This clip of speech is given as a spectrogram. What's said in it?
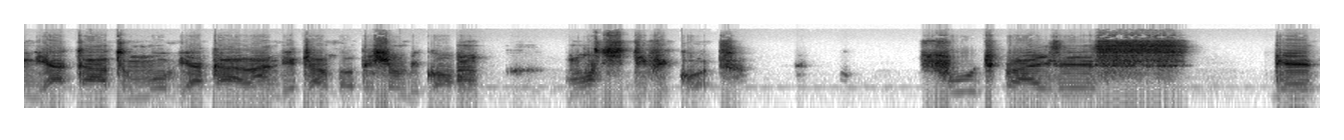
in their car to move their car around, the transportation become much difficult. Food prices get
